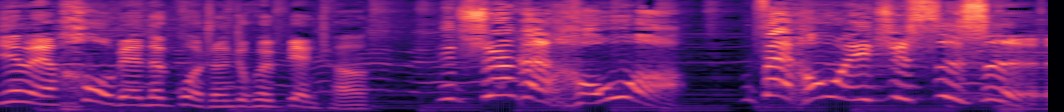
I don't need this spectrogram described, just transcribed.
因为后边的过程就会变成：你居然敢吼我，你再吼我一句试试。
